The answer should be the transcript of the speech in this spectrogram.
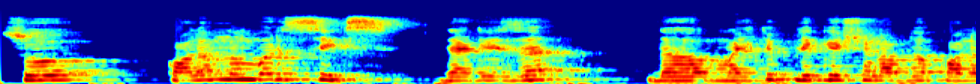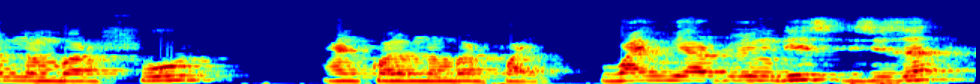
so column number 6 that is a, the multiplication of the column number 4 and column number 5 why we are doing this? This is a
